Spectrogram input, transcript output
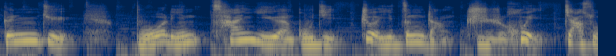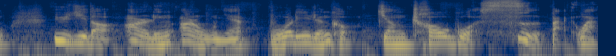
根据柏林参议院估计，这一增长只会加速，预计到二零二五年，柏林人口。将超过四百万。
